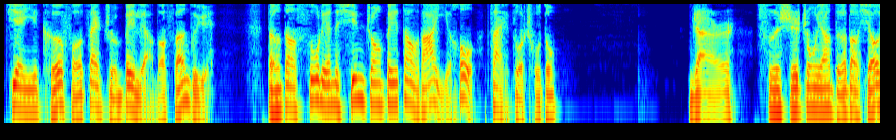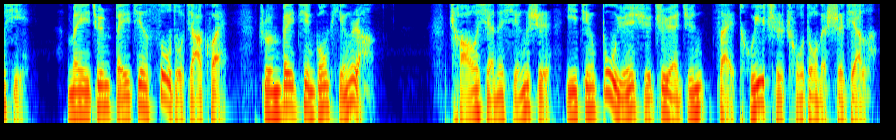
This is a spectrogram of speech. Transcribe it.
建议可否再准备两到三个月，等到苏联的新装备到达以后再做出动。然而，此时中央得到消息，美军北进速度加快，准备进攻平壤，朝鲜的形势已经不允许志愿军再推迟出动的时间了，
